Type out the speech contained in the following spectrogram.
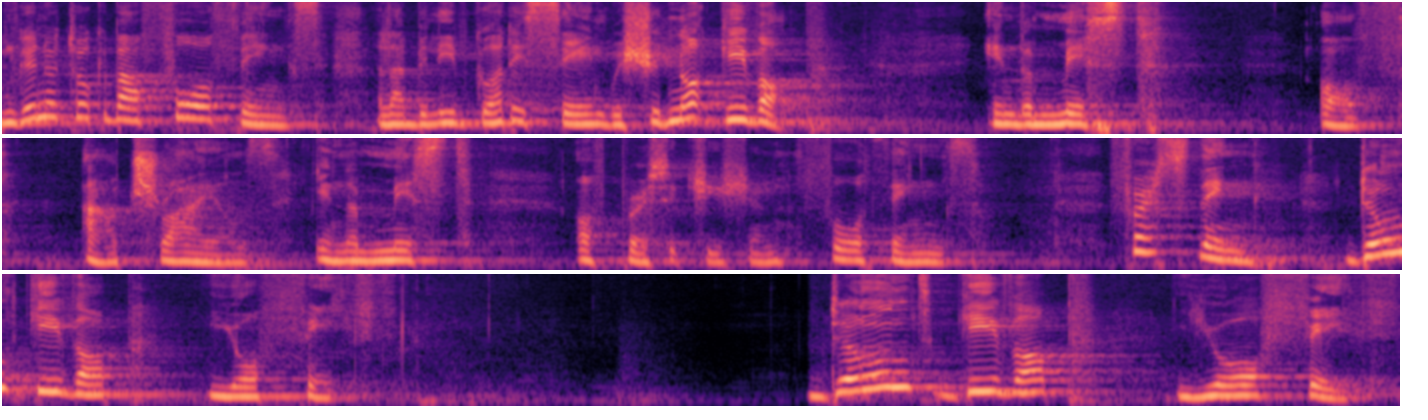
I'm going to talk about four things that I believe God is saying we should not give up in the midst of our trials, in the midst of persecution. Four things. First thing, don't give up your faith. Don't give up your faith.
